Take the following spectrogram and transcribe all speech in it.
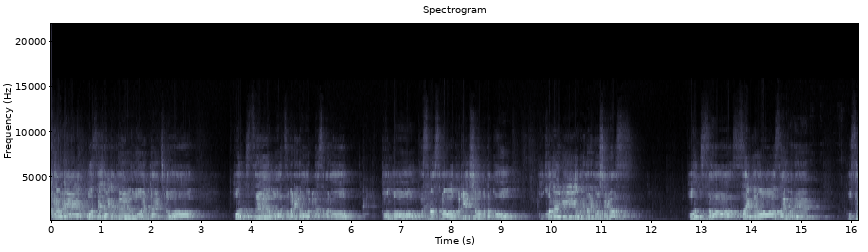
我々法政大学応援団一同は本日お集まりの皆様の今後ますますのご健勝ご多幸心よりお祈り申し上げます。本日は最後の最後までご清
